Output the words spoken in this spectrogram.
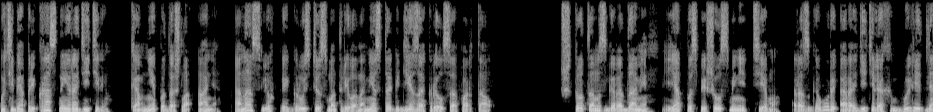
«У тебя прекрасные родители», – ко мне подошла Аня. Она с легкой грустью смотрела на место, где закрылся портал. Что там с городами? Я поспешил сменить тему. Разговоры о родителях были для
